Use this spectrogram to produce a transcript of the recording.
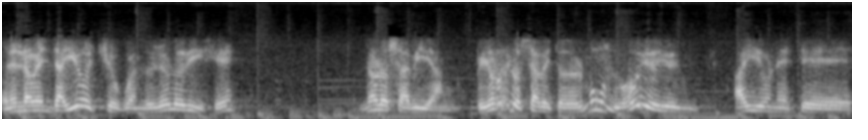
En el 98, cuando yo lo dije, no lo sabían. Pero hoy lo sabe todo el mundo. Hoy hay, hay un, este,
